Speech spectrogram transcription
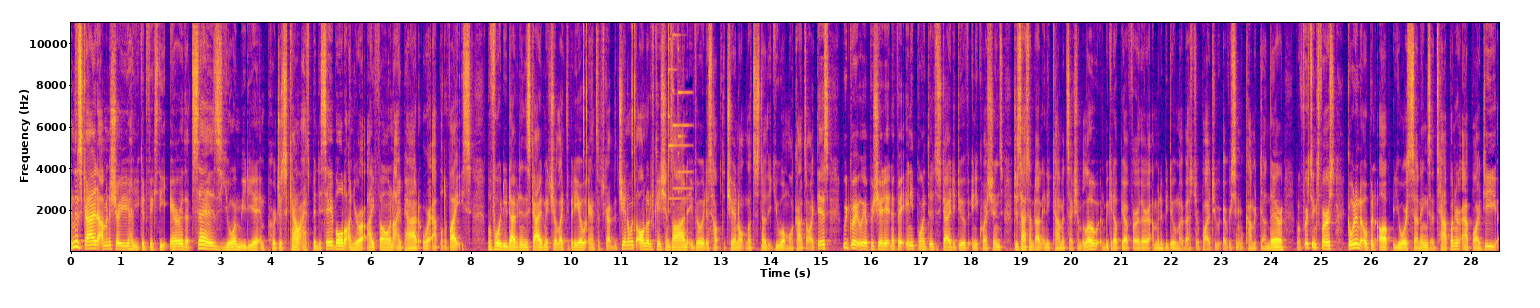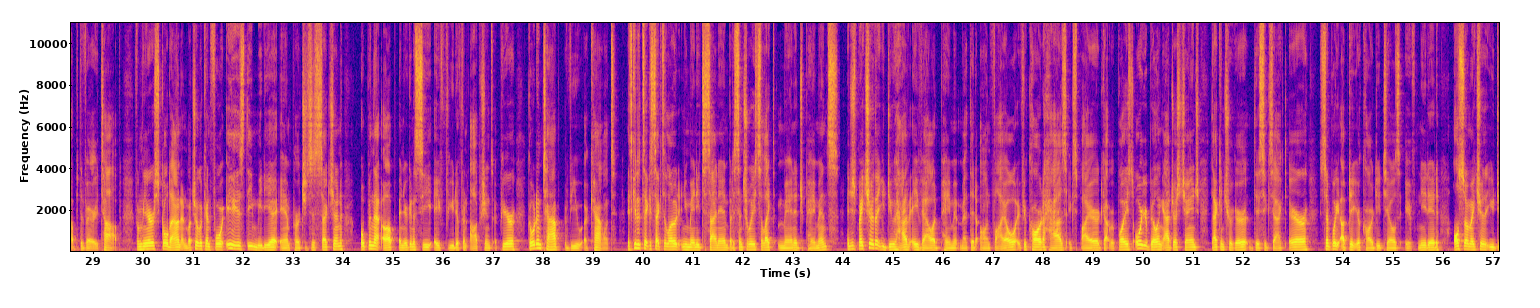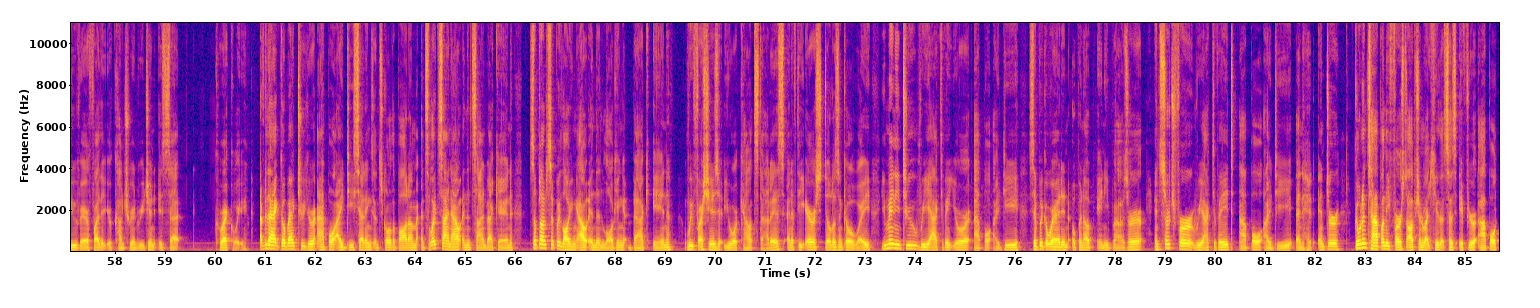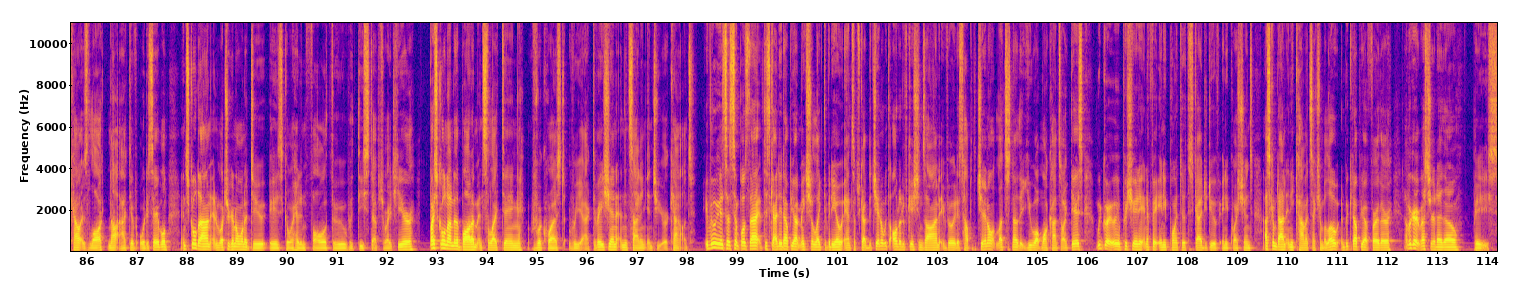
In this guide, I'm going to show you how you could fix the error that says your media and purchase account has been disabled on your iPhone, iPad, or Apple device. Before we do dive into this guide, make sure to like the video and subscribe to the channel with all notifications on. If it really does help the channel and lets us know that you want more content like this. We'd greatly appreciate it. And if at any point through this guide you do have any questions, just ask them down in the comment section below and we can help you out further. I'm going to be doing my best to reply to every single comment down there. But first things first, go ahead and open up your settings and tap on your Apple ID up at the very top. From here, scroll down, and what you're looking for is the media and purchases section. Open that up, and you're going to see a few different options appear. Go and tap View Account. It's going to take a sec to load, and you may need to sign in, but essentially select Manage Payments. And just make sure that you do have a valid payment method on file. If your card has expired, got replaced, or your billing address changed, that can trigger this exact error. Simply update your card details if needed. Also, make sure that you do verify that your country and region is set correctly. After that, go back to your Apple ID settings and scroll to the bottom and select sign out and then sign back in. Sometimes simply logging out and then logging back in refreshes your account status and if the error still doesn't go away you may need to reactivate your apple id simply go ahead and open up any browser and search for reactivate apple id and hit enter Go ahead and tap on the first option right here that says if your Apple account is locked, not active, or disabled, and scroll down. And what you're going to want to do is go ahead and follow through with these steps right here by scrolling down to the bottom and selecting request reactivation and then signing into your account. It really is as simple as that. If this guide did help you out, make sure to like the video and subscribe to the channel with all notifications on. It really does help the channel. It lets us know that you want more content like this. We'd greatly appreciate it. And if at any point that this guide you do have any questions, ask them down in the comment section below and we could help you out further. Have a great rest of your day though. Peace.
